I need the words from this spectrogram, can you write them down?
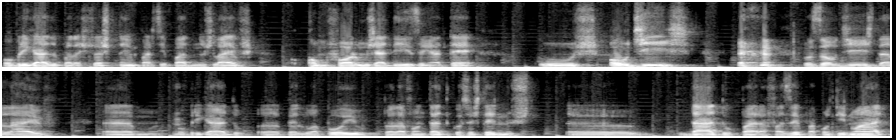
Obrigado pelas pessoas que têm participado nos lives, conforme já dizem até os OGs, os OGs da live. Um, obrigado uh, pelo apoio, pela vontade que vocês têm nos uh, dado para fazer, para continuar,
